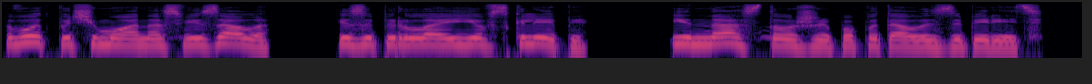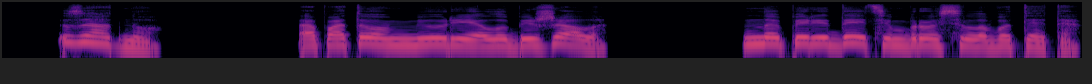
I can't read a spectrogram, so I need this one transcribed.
Вот почему она связала и заперла ее в склепе, и нас тоже попыталась запереть. Заодно. А потом Мюриэл убежала, но перед этим бросила вот это.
